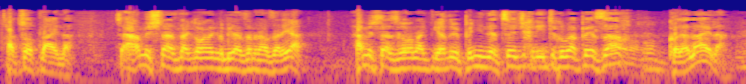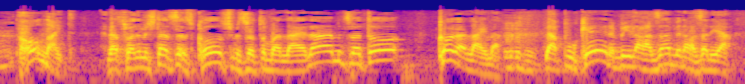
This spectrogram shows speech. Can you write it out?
Chatzot Laila. So our Mishnah is not going like Rabbi Elazar ben Azariah. Our Mishnah is going like the other opinion that says you can eat the Korban Pesach Kol Laila, the whole night. And that's why the Mishnah says Kol Shmitzvato Laila, Mitzvato Kol Laila. La Pukeh Rabbi Elazar ben Azariah.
